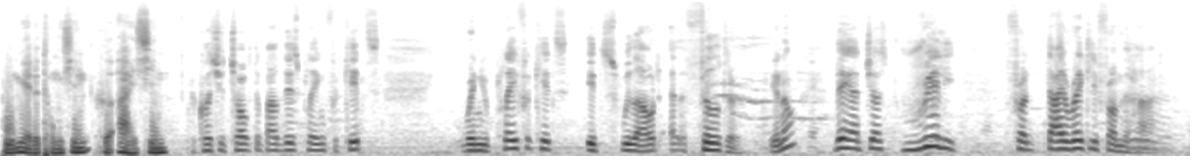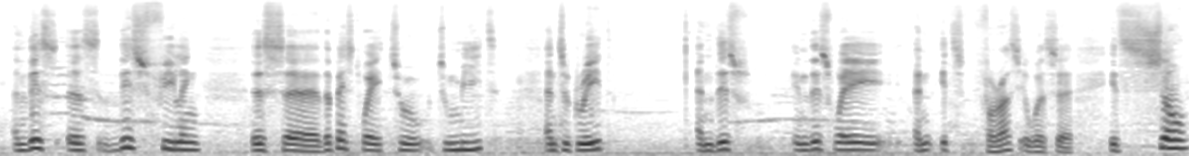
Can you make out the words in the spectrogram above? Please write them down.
不灭的童心和爱心。Because you talked about this playing for kids. when you play for kids, it's without a filter. You know, yeah. they are just really from directly from the heart, and this is this feeling is uh, the best way to to meet and to greet, and this in this way, and it's for us it was uh, it's so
